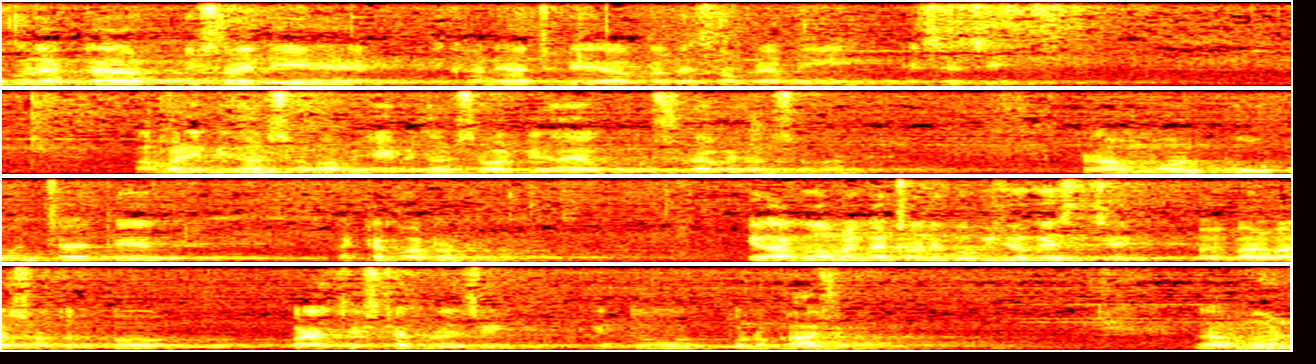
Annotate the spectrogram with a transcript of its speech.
দেখুন, একটা বিষয় নিয়ে এখানে আজকে আপনাদের সামনে আমি এসেছি। আমারই বিধানসভা, আমি যে বিধানসভার বিধায়ক পরশুরা বিধানসভা, রামমোহন টু পঞ্চায়েতের একটা ঘটনা। এর আগেও আমার কাছে অনেক অভিযোগ এসছে, আমি বারবার সতর্ক করার চেষ্টা করেছি, কিন্তু কোনো কাজ হয় রামমোহন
